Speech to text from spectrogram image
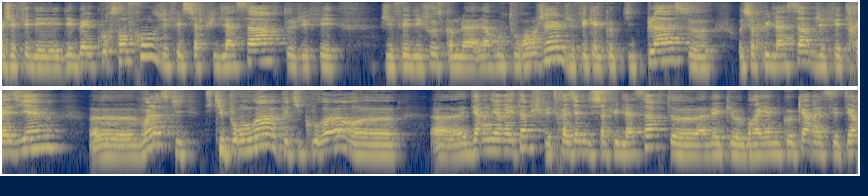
j'ai fait des, des, belles courses en France. J'ai fait le circuit de la Sarthe. J'ai fait, j'ai fait des choses comme la, la route Tourangelle. J'ai fait quelques petites places au circuit de la Sarthe. J'ai fait 13e. voilà, ce qui, ce qui pour moi, petit coureur euh, dernière étape, je fais 13e du circuit de la Sarthe euh, avec euh, Brian Cocard, etc.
